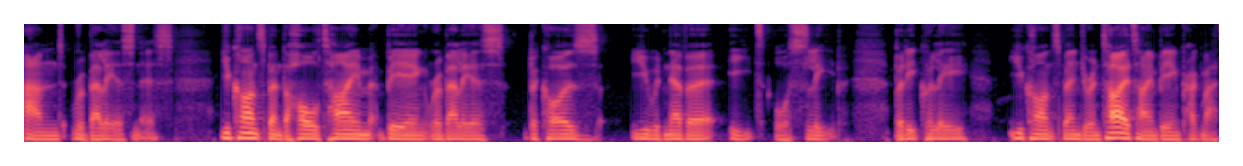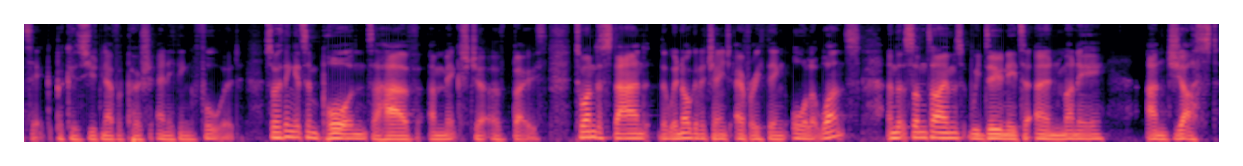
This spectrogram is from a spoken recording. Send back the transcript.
and rebelliousness. You can't spend the whole time being rebellious because you would never eat or sleep. But equally, you can't spend your entire time being pragmatic because you'd never push anything forward. So I think it's important to have a mixture of both to understand that we're not going to change everything all at once and that sometimes we do need to earn money and just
